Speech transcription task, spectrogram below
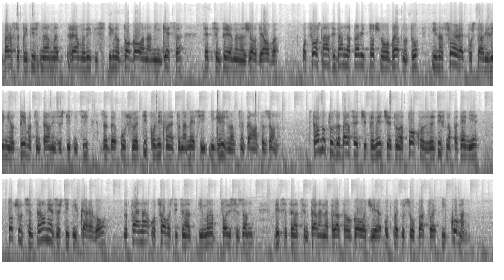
Барса притисна Реал Мадрид и стигна до гола на Мингеса след центриране на Жорди Алба – от своя страна Зидан направи точно обратното и на своя ред постави линия от трима централни защитници, за да усуети проникването на Меси и Гризман в централната зона. Странното за Барса е, че при наличието на толкова звезди в нападение, точно централният защитник вкара гол, но това е една от слабостите на тима този сезон, липсата на централен нападател Голаджия, от което се оплаква и Куман.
